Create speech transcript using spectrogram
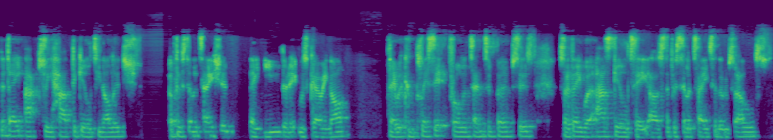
that they actually had the guilty knowledge of the facilitation. They knew that it was going on. They were complicit for all intents and purposes. So they were as guilty as the facilitator themselves.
